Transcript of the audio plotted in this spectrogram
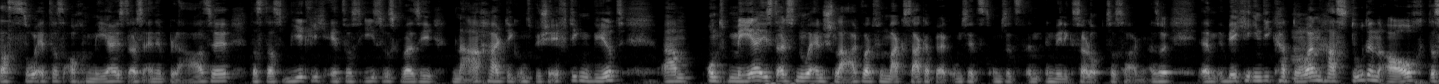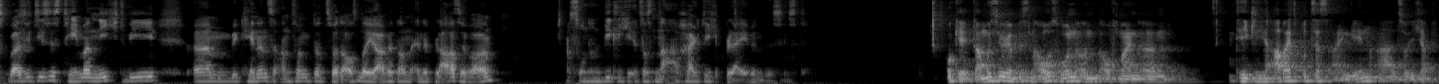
dass so etwas auch mehr ist als eine Blase, dass das wirklich etwas ist, was quasi nachhaltig uns beschäftigen wird ähm, und mehr ist als nur ein Schlagwort von Mark Zuckerberg, um es jetzt, um's jetzt ein, ein, wenig salopp zu sagen. Also ähm, welche Indikatoren hast du denn auch, dass quasi dieses Thema nicht wie, ähm, wir kennen es Anfang der 2000er Jahre dann eine Blase war, sondern wirklich etwas nachhaltig Bleibendes ist? Okay, da muss ich mir ein bisschen ausholen und auf meinen ähm, täglichen Arbeitsprozess eingehen. Also ich habe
